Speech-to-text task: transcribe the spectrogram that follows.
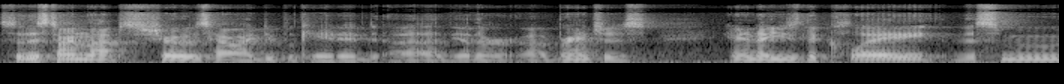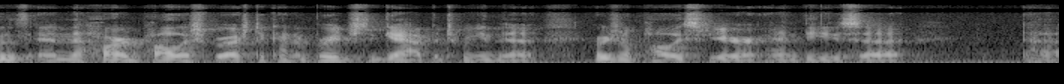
So this time lapse shows how I duplicated uh, the other uh, branches and I use the clay, the smooth, and the hard polish brush to kind of bridge the gap between the original polysphere and these uh, uh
